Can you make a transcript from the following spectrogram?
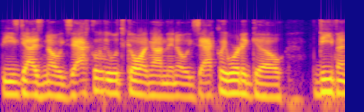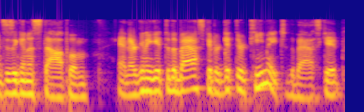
these guys know exactly what's going on. They know exactly where to go. The defense isn't going to stop them, and they're going to get to the basket or get their teammate to the basket.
